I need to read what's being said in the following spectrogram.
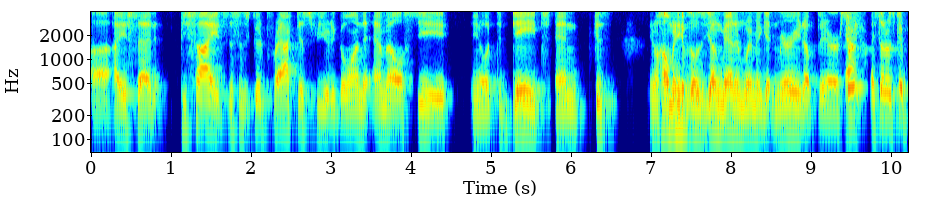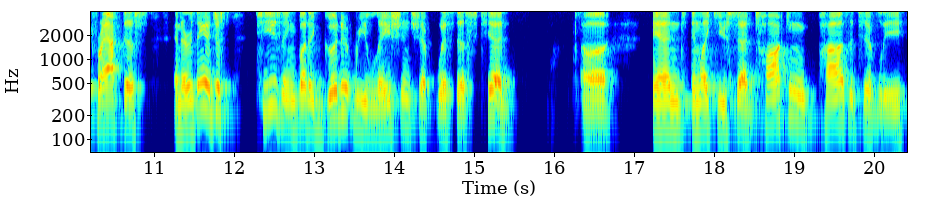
uh, I said, besides, this is good practice for you to go on to MLC, you know, to date, and because you know how many of those young men and women get married up there. So yeah. I said it was good practice and everything, and just teasing, but a good relationship with this kid. Uh, and and like you said, talking positively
